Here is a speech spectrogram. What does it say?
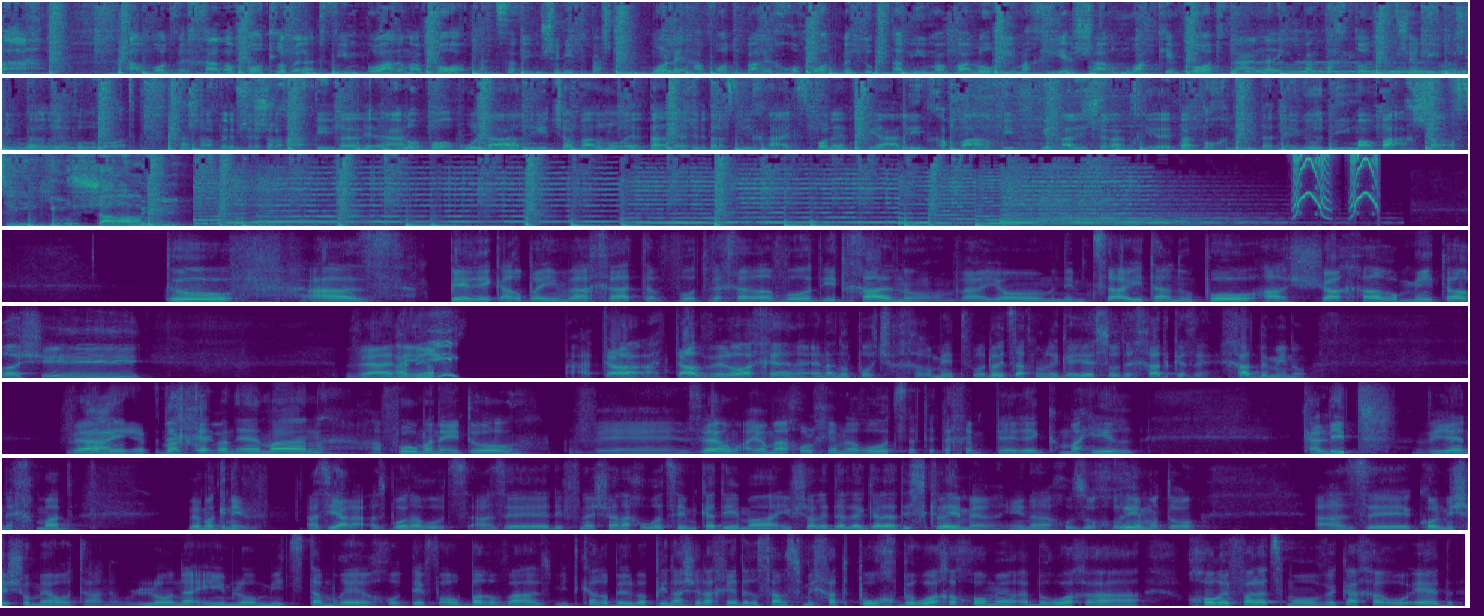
אה, אבות וחרבות לא מלטפים פה ארנבות. עצבים שמתפשטים כמו להבות ברחובות. מטומטמים אבל הורים אחי ישרנו עקבות. והנאים בתחתונים שלי משאיר את הרטובות. חשבתם ששכחתי את הדעה לא פופולרית. שברנו את הרשת הצמיחה האקספוננציאלית חפרתי נראה לי שנתחיל את התוכנית. אתם יודעים מה בא עכשיו? סיני קיו שרמי טוב, אז פרק 41 אבות וחרבות התחלנו, והיום נמצא איתנו פה השחרמית הראשי. ואני... אני? אתה, אתה ולא אחר, אין לנו פה שחרמית, עוד לא הצלחנו לגייס עוד אחד כזה, אחד במינו. ואני עבדכם? הנאמן, הפורמנייטור, וזהו, היום אנחנו הולכים לרוץ, לתת לכם פרק מהיר, קליט, ויהיה נחמד ומגניב. אז יאללה, אז בואו נרוץ. אז אה, לפני שאנחנו רצים קדימה, אי אפשר לדלג על ה disclaimer, הנה אנחנו זוכרים אותו. אז אה, כל מי ששומע אותנו, לא נעים לו, מצטמרר, חוטף עור ברווז, מתכרבל בפינה של החדר, שם שמיכת פוך ברוח, החומר, ברוח החורף על עצמו וככה רועד,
